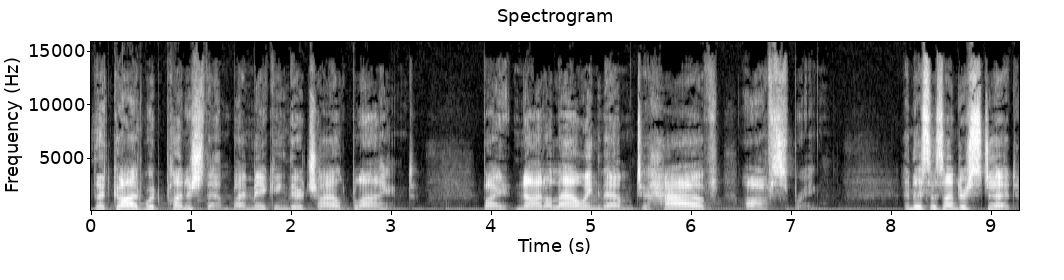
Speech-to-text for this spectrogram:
that God would punish them by making their child blind, by not allowing them to have offspring. And this is understood.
